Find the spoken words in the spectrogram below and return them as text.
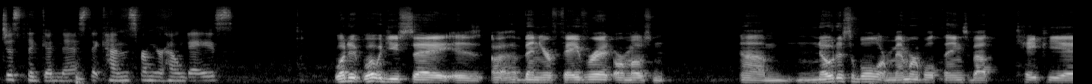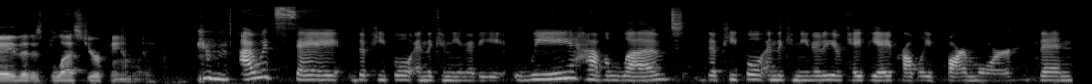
just the goodness that comes from your home days What did, what would you say is uh, have been your favorite or most um, noticeable or memorable things about KPA that has blessed your family? I would say the people and the community. We have loved the people and the community of KPA probably far more than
